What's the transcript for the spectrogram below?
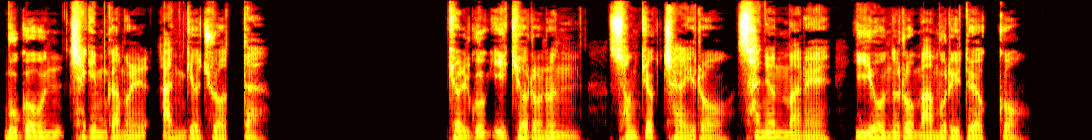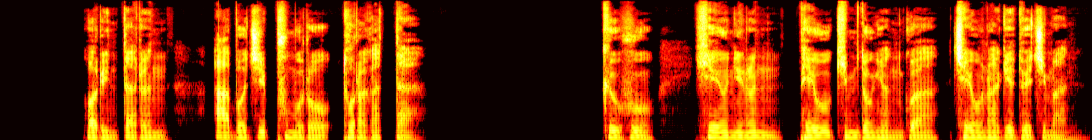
무거운 책임감을 안겨주었다. 결국 이 결혼은 성격 차이로 4년 만에 이혼으로 마무리되었고 어린 딸은 아버지 품으로 돌아갔다. 그 후 혜은이는 배우 김동현과 재혼하게 되지만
